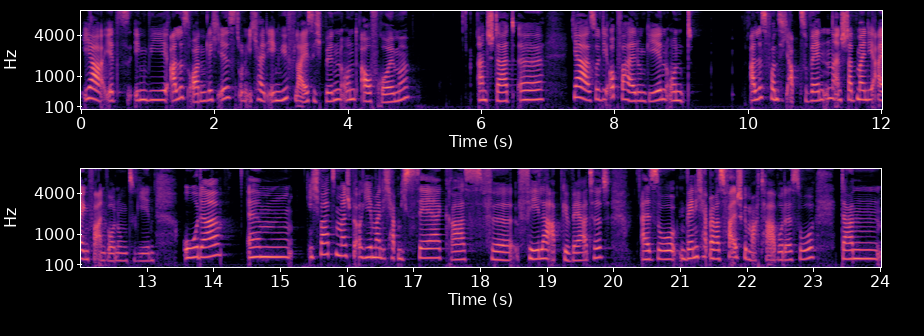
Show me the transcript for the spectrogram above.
ja, jetzt irgendwie alles ordentlich ist und ich halt irgendwie fleißig bin und aufräume, anstatt äh, ja, so die Opferhaltung gehen und alles von sich abzuwenden, anstatt mal in die Eigenverantwortung zu gehen. Oder ähm, ich war zum Beispiel auch jemand, ich habe mich sehr krass für Fehler abgewertet. Also wenn ich halt mal was falsch gemacht habe oder so, dann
